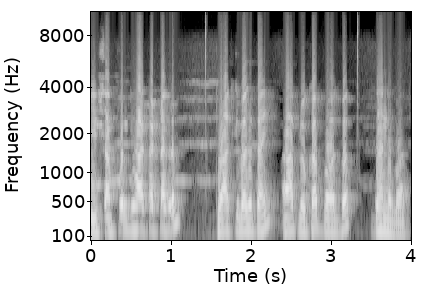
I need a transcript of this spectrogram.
संपूर्ण बिहार घटनाक्रम। तो आज के बाद इतना ही। आप लोग का बहुत बहुत धन्यवाद।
